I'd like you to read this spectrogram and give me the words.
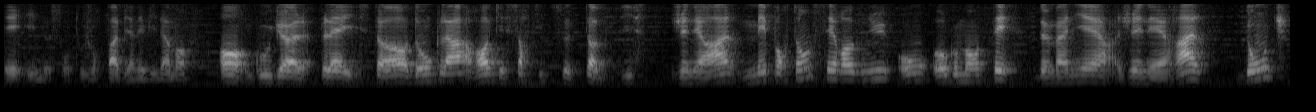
et ils ne sont toujours pas bien évidemment en Google Play Store. Donc là, Rock est sorti de ce top 10 général, mais pourtant ses revenus ont augmenté de manière générale. Donc,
